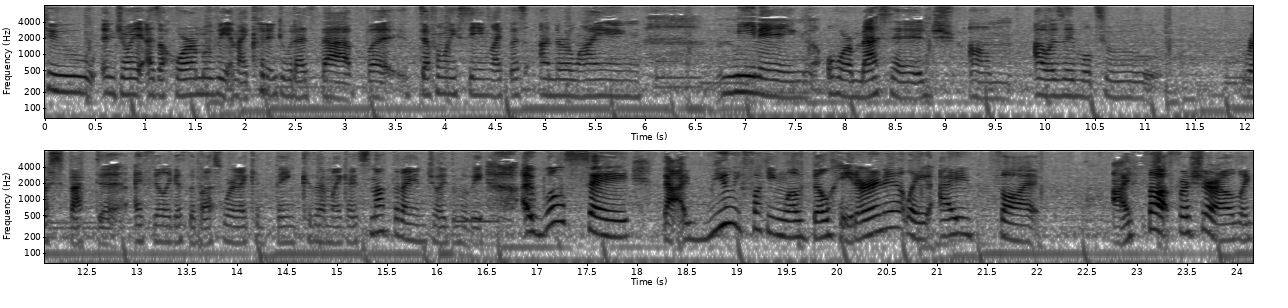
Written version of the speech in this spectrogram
to enjoy it as a horror movie and I couldn't do it as that, but definitely seeing like this underlying meaning or message, um, I was able to respect it. I feel like it's the best word I can think because I'm like, it's not that I enjoyed the movie. I will say that I really fucking loved Bill Hader in it. Like, I thought, I thought for sure, I was like,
